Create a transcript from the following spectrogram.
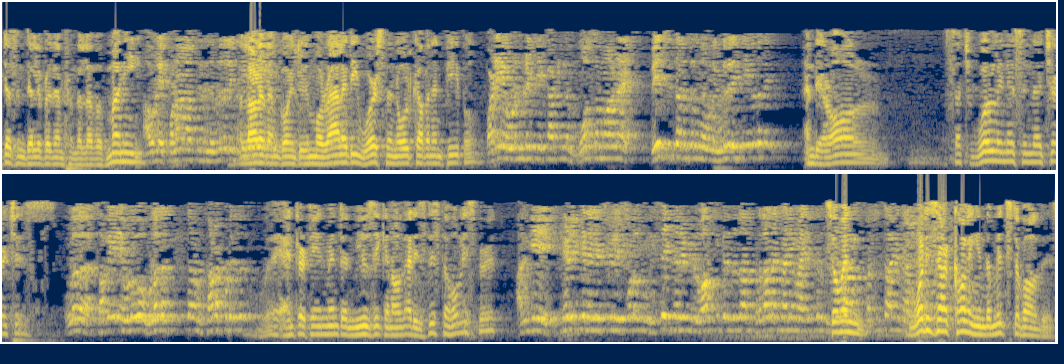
doesn't deliver them from the love of money. A lot of them go into immorality, worse than old covenant people. And they are all such worldliness in their churches. Entertainment and music and all that. Is this the Holy Spirit? So when, what is our calling in the midst of all this?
